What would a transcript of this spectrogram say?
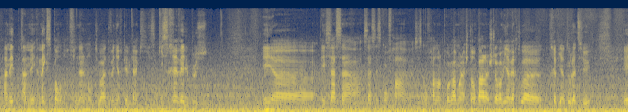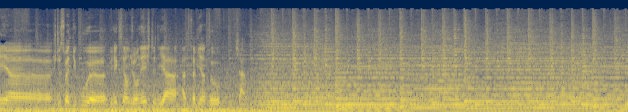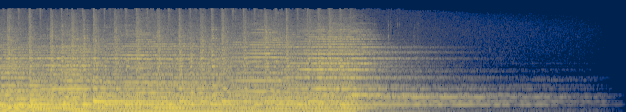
à m'expandre finalement, tu vois, à devenir quelqu'un qui, se révèle plus. Et, euh, ça, ça, c'est ce qu'on fera, c'est ce qu'on fera dans le programme. Voilà, je t'en parle, je te reviens vers toi euh, très bientôt là-dessus. Et euh, je te souhaite du coup une excellente journée. Je te dis à très bientôt. Ciao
